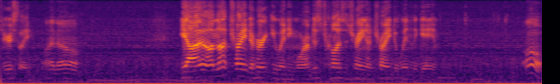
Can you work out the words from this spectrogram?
Seriously. I know. Yeah, I, I'm not trying to hurt you anymore. I'm just concentrating on trying to win the game. Oh,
